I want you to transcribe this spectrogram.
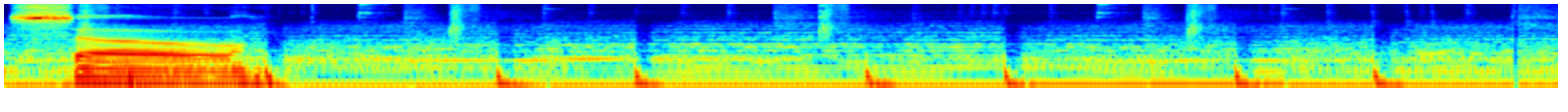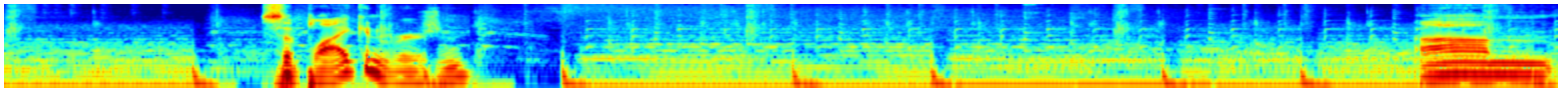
So... Supply conversion. Um...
